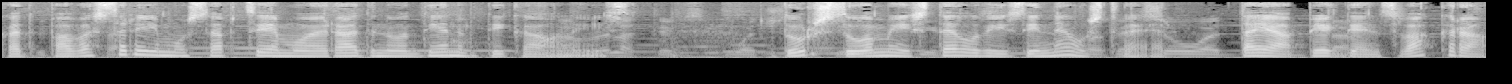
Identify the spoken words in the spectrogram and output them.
gada pavasarī mūs apciemoja radi no Dienvidigaunijas. Tur Somijas televīzija neustvēra. Tajā piekdienas vakarā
